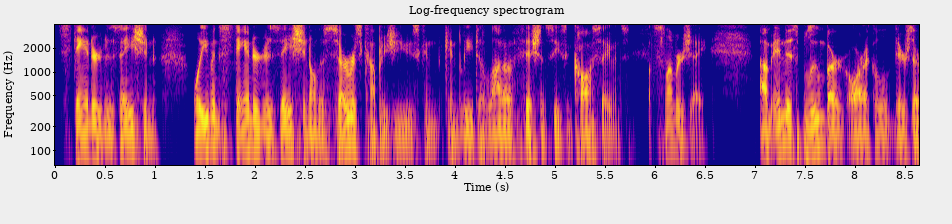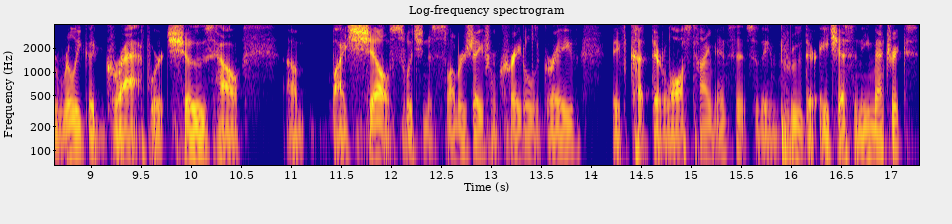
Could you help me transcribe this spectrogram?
standardization. Well, even standardization on the service companies you use can can lead to a lot of efficiencies and cost savings. Schlumberger. Um, in this Bloomberg article, there's a really good graph where it shows how um, by Shell switching to Schlumberger from cradle to grave, they've cut their lost time incidents, so they've improved their HS&E metrics.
